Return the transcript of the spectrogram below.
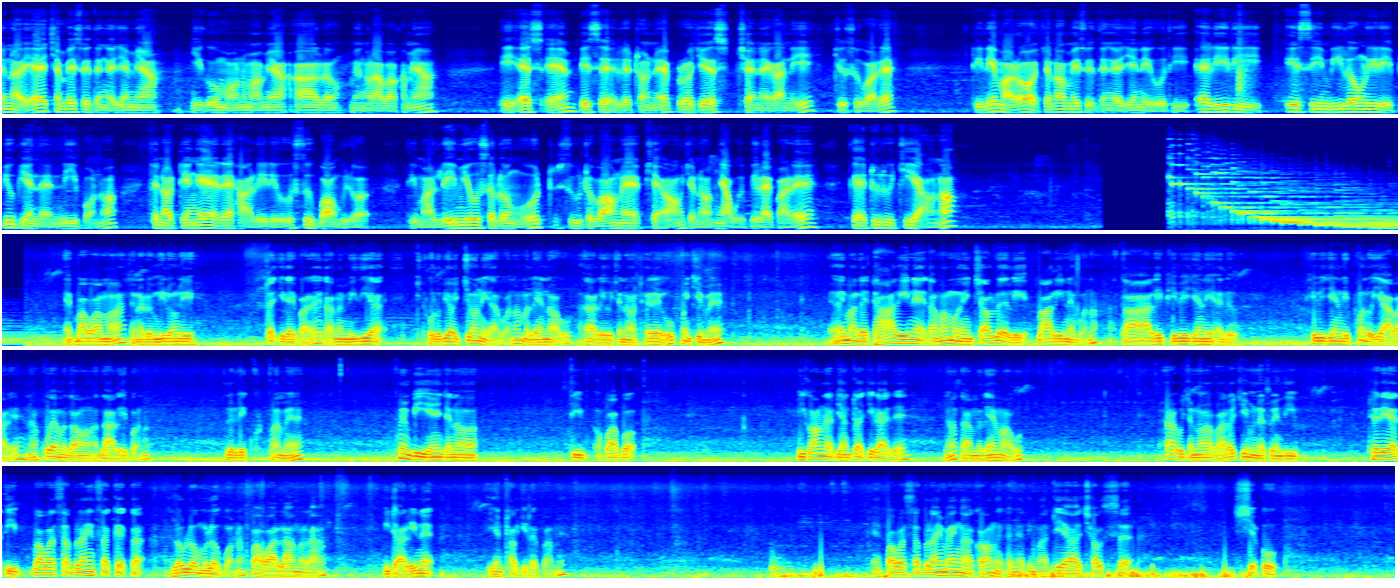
ကျွန်တော်ရဲ့ချစ်မိတ်ဆွေတငယ်ချင်းများညီကိုမောင်နှမများအားလုံးမင်္ဂလာပါခင်ဗျာ ASM Basic Electronic Projects Channel ကနေကြိုဆိုပါရစေဒီနေ့မှာတော့ကျွန်တော်မိတ်ဆွေတငယ်ချင်းတွေကိုဒီ LED AC မီးလုံးလေးတွေပြုပြင်တဲ့နီးပေါ့နော်ကျွန်တော်တင်ခဲ့ရတဲ့ဟာလေးတွေကိုစုပေါင်းပြီးတော့ဒီမှာ၄မျိုးစလုံးကိုစုတစ်ပေါင်းနဲ့ဖြတ်အောင်ကျွန်တော်မျှဝေပေးလိုက်ပါတယ်ကဲအတူတူကြည့်ရအောင်နော် အဲပါဝါမှာကျွန်တော်တို့မီးလုံးလေးတက်ကြည့်လိုက်ပါတယ်ဒါပေမဲ့မီးသီးကဟိုလိုပြောကျွန်းနေတာပေါ့နော်မလင်းတော့ဘူးအဲ့ဒါလေးကိုကျွန်တော်ထဲထဲကိုဖွင့်ကြည့်မယ်အဲ့မှာလဲဓားလေးနဲ့ဒါမှမဟုတ်ရင်ကြောက်လက်လေးအပါလေးနဲ့ပေါ့နော်အသာလေးဖြည်းဖြည်းချင်းလေးအဲ့လိုဖြည်းဖြည်းချင်းလေးဖွင့်လို့ရပါတယ်နော်ကွဲမတောင်းအသာလေးပေါ့နော်အဲ့လိုလေးဖွင့်မယ်ဖွင့်ပြီးရင်ကျွန်တော်ဒီဟွာပေါ့ဒီကောင်းနဲ့ပြန်တက်ကြည့်လိုက်တယ်နော်ဒါမလင်းပါဘူးအဲ့ဒါကိုကျွန်တော်ကဘာလို့ကြည့်မလဲဆိုရင်ဒီ ထဲထဲကဒီ power supply socket ကအလုံးလုံးမလုံးပေါ့နော် power လာမလားမီတာလေးနဲ့အရင်ထောက်ကြည့်လိုက်ပါမယ်အဲ power supply ဘိုင်းကကောင်းတယ်ခင်ဗျာဒီမှာ168ဖို့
